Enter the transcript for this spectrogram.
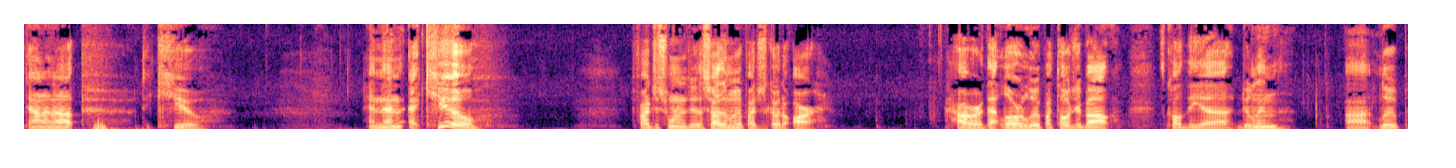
down and up to Q. And then at Q, if I just want to do the southern loop, I just go to R. However, that lower loop I told you about, it's called the uh, Doolin uh, loop.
